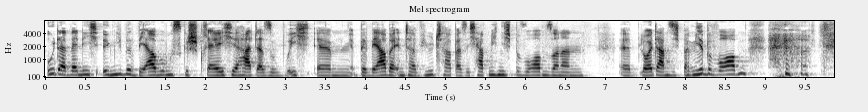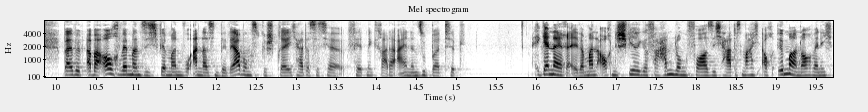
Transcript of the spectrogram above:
oder wenn ich irgendwie Bewerbungsgespräche hatte, also wo ich ähm, Bewerber interviewt habe. Also ich habe mich nicht beworben, sondern äh, Leute haben sich bei mir beworben. aber auch wenn man sich, wenn man woanders ein Bewerbungsgespräch hat, das ist ja, fällt mir gerade ein, ein super Tipp generell, wenn man auch eine schwierige Verhandlung vor sich hat, das mache ich auch immer noch, wenn ich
